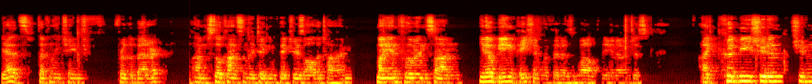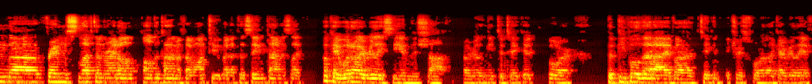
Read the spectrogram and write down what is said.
Yeah, it's definitely changed for the better. I'm still constantly taking pictures all the time. My influence on, you know, being patient with it as well. You know, just I could be shooting shooting uh, frames left and right all, all the time if I want to, but at the same time, it's like, okay, what do I really see in this shot? Do I really need to take it? Or the people that I've uh, taken pictures for, like I really, if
